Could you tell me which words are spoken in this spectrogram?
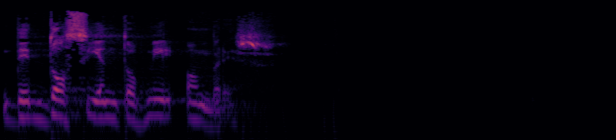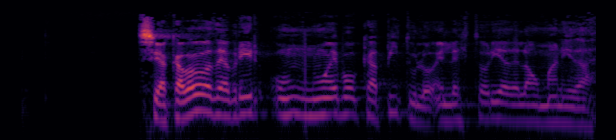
de 200.000 hombres. Se acababa de abrir un nuevo capítulo en la historia de la humanidad.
